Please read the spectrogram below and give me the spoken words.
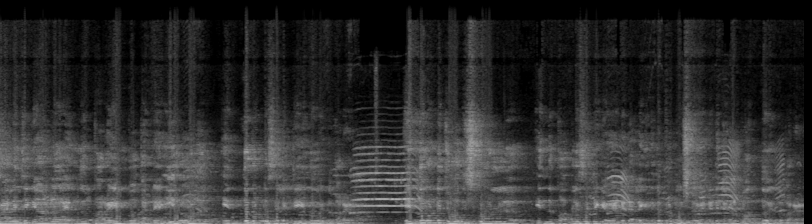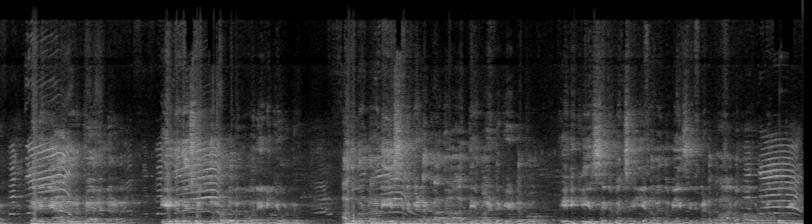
ചാലഞ്ചിങ് ആണ് എന്ന് പറയുമ്പോൾ തന്നെ ഈ റോഡ് എന്തുകൊണ്ട് സെലക്ട് ചെയ്തു എന്ന് പറയണം. എന്തുകൊണ്ട് ജ്യോതി സ്കൂളിൽ ഇന്ന് പബ്ലിസിറ്റിക്ക് വേണ്ടിയിട്ട് അല്ലെങ്കിൽ ഇതിന്റെ പ്രൊമോഷന് വേണ്ടിയിട്ട് ഞങ്ങൾ വന്നു എന്ന് പറയണം? കാര്യം ഞാൻ ഒരു പേരന്റ് ആണ്. ഏകദേശം ഇത്ര ഒരു മോൻ എനിക്ക് ഉണ്ട് അതുകൊണ്ടാണ് ഈ സിനിമയുടെ കഥ ആദ്യമായിട്ട് കേട്ടപ്പോ എനിക്ക് ഈ സിനിമ ചെയ്യണമെന്നും ഈ സിനിമയുടെ ഭാഗമാവണമെന്നും തോന്നിയത്.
